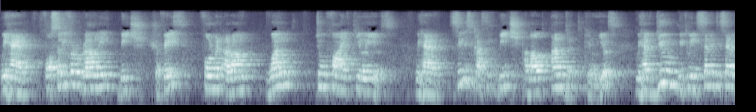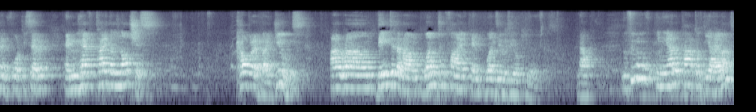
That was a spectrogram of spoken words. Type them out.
We have fossiliferous gravelly beach surface formed around 1 to 5 kilo years. We have siliciclastic beach about 100 kilo years. We have dune between 77 and 47 and we have tidal notches covered by dunes around, dated around 125 and 100 kilometers. Now, if we move in the other part of the island,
